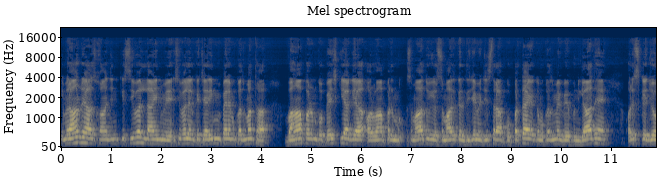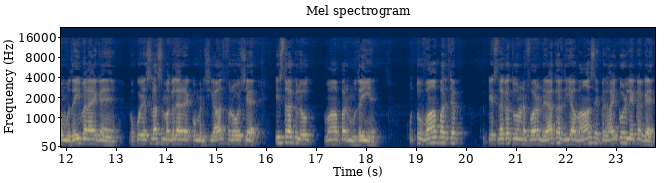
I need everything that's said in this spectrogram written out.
इमरान रियाज खान, जिनकी सिविल लाइन में, सिविल लाइन कचहरी में पहले मुकदमा था, वहाँ पर उनको पेश किया गया और वहाँ पर समात हुई और समात के नतीजे में जिस तरह आपको पता है कि मुकदमे बेबुनियाद हैं और इसके जो मुदई बनाए गए हैं, वो कोई असला स्मगलर है, कोई मनशियात फरोश है, इस तरह के लोग वहाँ पर मुदई हैं। तो वहाँ पर जब केस लगा तो उन्होंने फ़ौरन रिहा कर दिया? वहाँ से फिर हाई कोर्ट लेकर गए।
